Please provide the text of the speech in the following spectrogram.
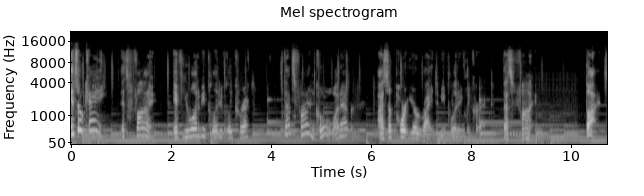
It's okay. It's fine. If you want to be politically correct, that's fine. Cool. Whatever. I support your right to be politically correct. That's fine. But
